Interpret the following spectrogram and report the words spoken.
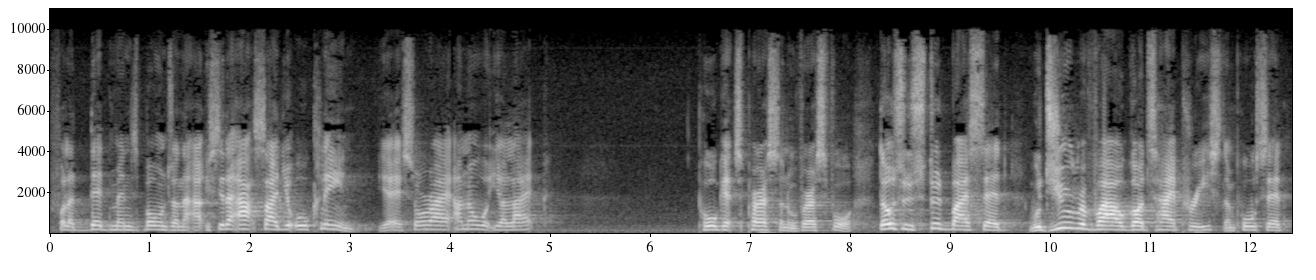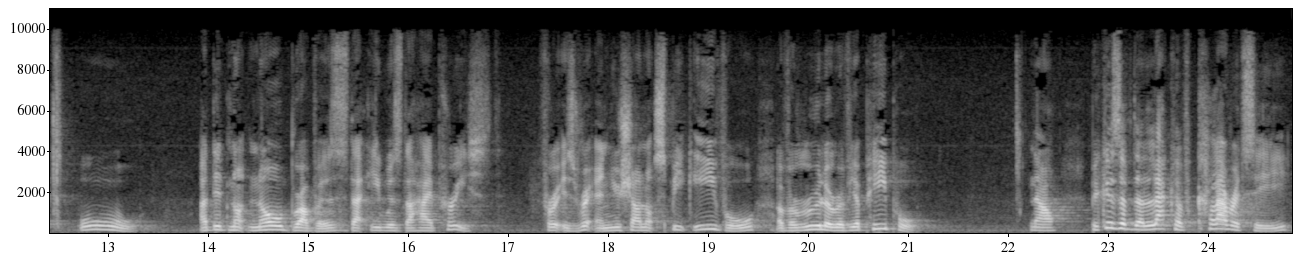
full of dead men's bones on the. You see that outside, you're all clean. Yeah, it's all right. I know what you're like. Paul gets personal, verse 4. Those who stood by said, Would you revile God's high priest? And Paul said, Oh, I did not know, brothers, that he was the high priest. For it is written, You shall not speak evil of a ruler of your people. Now, because of the lack of clarity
